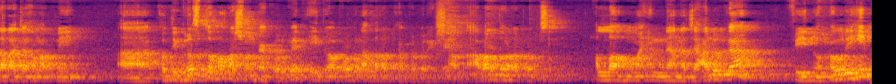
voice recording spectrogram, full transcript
দ্বারা যখন আপনি ক্ষতিগ্রস্ত হওয়ার আশঙ্কা করবেন, এই দোয়া পড়বেন, আল্লাহ রক্ষা করবেন ইনশাআল্লাহ। আবার দোয়াটা পড়ছি। আল্লাহুম্মা ইন্না নাজআলুকা ফি নুহুরিহিম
